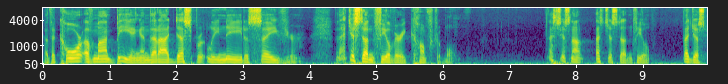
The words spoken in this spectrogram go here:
at the core of my being and that I desperately need a Savior. That just doesn't feel very comfortable. That's just not, that just doesn't feel, that just,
